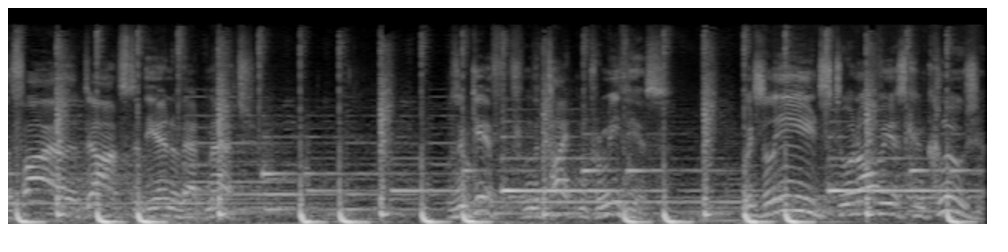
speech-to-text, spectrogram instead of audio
The fire that danced at the end of that match was a gift from the Titan Prometheus, which leads to an obvious conclusion.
